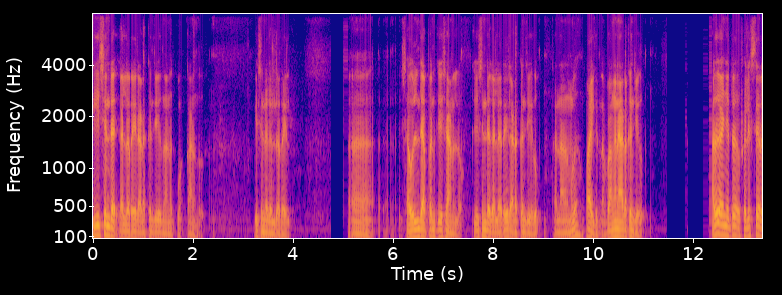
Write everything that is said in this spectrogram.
കീശിന്റെ കല്ലറയിൽ അടക്കം ചെയ്യുന്നതാണ് കാണുന്നത്. കീശിന്റെ കല്ലറയിൽ. ഷൗലിന്റെ അപ്പൻ കീശാണല്ലോ. കീശിന്റെ കല്ലറയിൽ അടക്കം ചെയ്തു എന്നാണ് നമ്മൾ വായിക്കുന്നത്. അപ്പോൾ അങ്ങനെ അടക്കം ചെയ്തു. അത് കഴിഞ്ഞിട്ട് ഫെലിസ്തീർ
